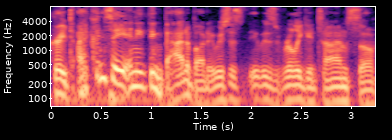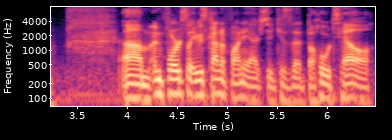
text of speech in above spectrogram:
great i couldn't say anything bad about it it was just it was really good times so um unfortunately it was kind of funny actually because at the hotel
